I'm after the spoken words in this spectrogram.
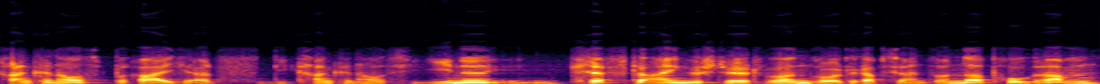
Krankenhausbereich, als die Krankenhaushygienekräfte eingestellt worden sollte, gab es ja ein Sonderprogramm,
